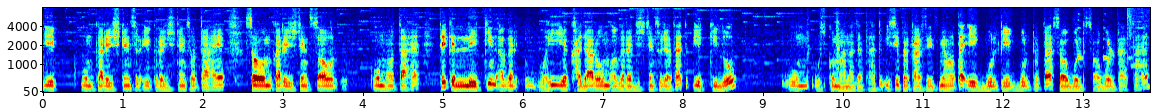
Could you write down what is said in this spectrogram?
एक ओम का रजिस्टेंस एक रजिस्टेंस होता है, सौ ओम का रजिस्टेंस सौ ओम होता है। ठीक है, लेकिन अगर वही एक हज़ार ओम अगर रजिस्टेंस हो जाता है तो एक किलो उसको माना जाता है। तो इसी प्रकार से इसमें होता है, एक बोल्ट एक बोल्ट होता है, सौ बोल्ट सौ बोल्ट रहता है,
